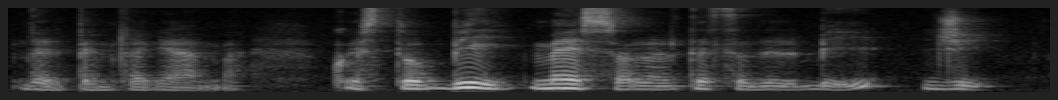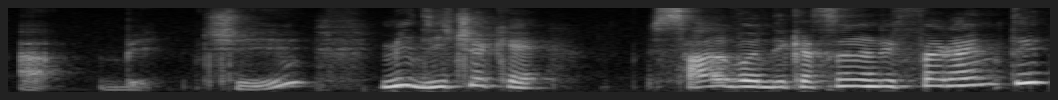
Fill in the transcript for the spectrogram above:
del pentagramma. Questo B messo all'altezza del B, G, A, B, C, mi dice che, salvo indicazioni differenti,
